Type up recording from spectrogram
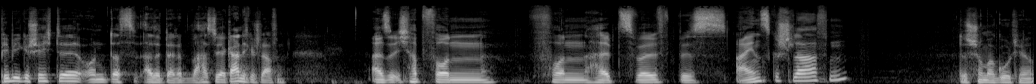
Pipi-Geschichte und das, also da hast du ja gar nicht geschlafen. Also ich habe von, von halb zwölf bis eins geschlafen. Das ist schon mal gut, ja.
